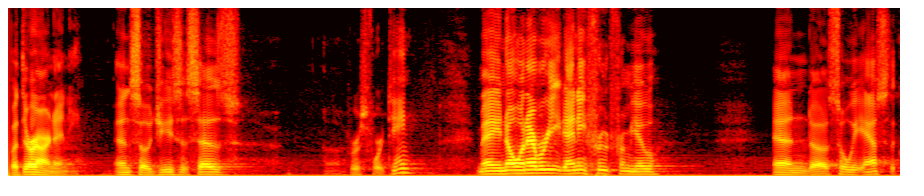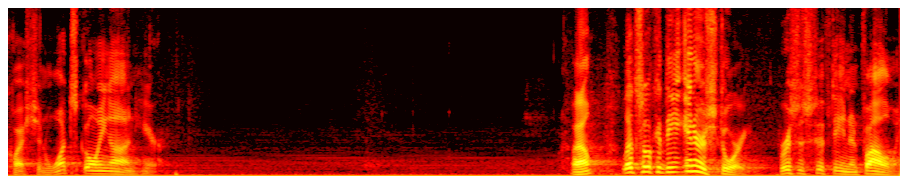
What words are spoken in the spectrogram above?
But there aren't any. And so Jesus says, uh, verse 14, May no one ever eat any fruit from you. And uh, so we ask the question what's going on here? Well, let's look at the inner story, verses 15 and following.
